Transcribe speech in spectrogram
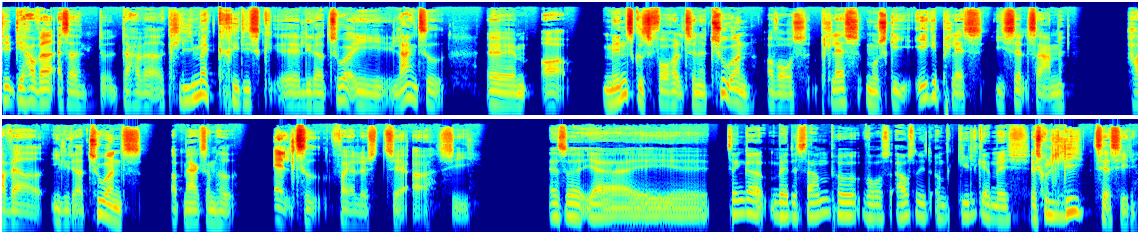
Det, det har jo været, altså, der har været klimakritisk øh, litteratur i, lang tid, øhm, og menneskets forhold til naturen og vores plads, måske ikke plads i selv samme, har været i litteraturens opmærksomhed altid, får jeg lyst til at sige. Altså, jeg øh, tænker med det samme på vores afsnit om Gilgamesh. Jeg skulle lige til at sige det.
